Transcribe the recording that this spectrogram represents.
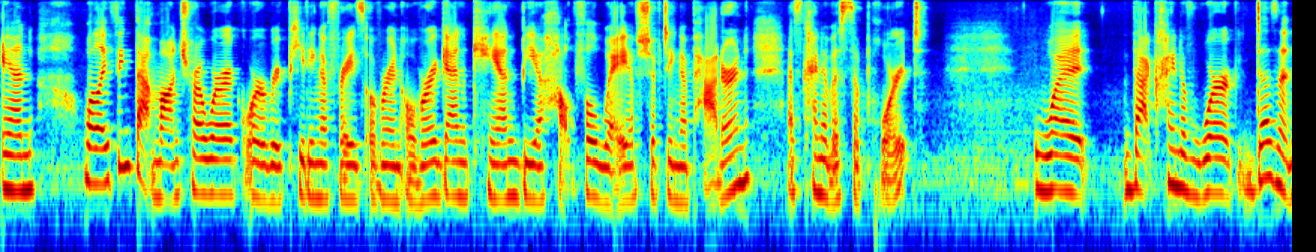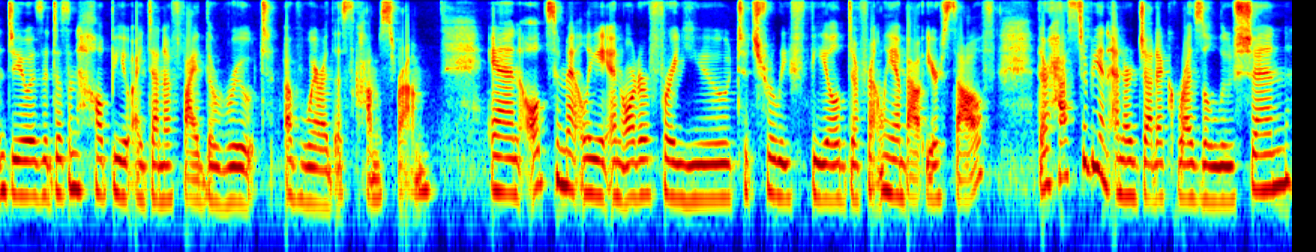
And while I think that mantra work or repeating a phrase over and over again can be a helpful way of shifting a pattern as kind of a support, what that kind of work doesn't do is it doesn't help you identify the root of where this comes from. And ultimately, in order for you to truly feel differently about yourself, there has to be an energetic resolution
